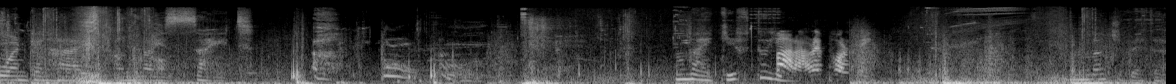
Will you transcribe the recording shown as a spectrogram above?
No one can hide on my sight. My gift to you. Para reporting. Much better.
